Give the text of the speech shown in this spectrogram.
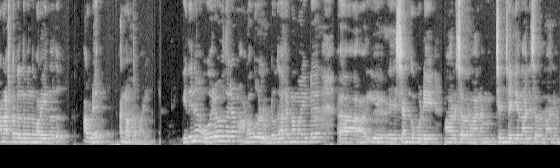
ആണ് അഷ്ടബന്ധമെന്ന് പറയുന്നത് അവിടെ അനർത്ഥമായി. ഇതിന് ഓരോ തരം അളവുകളുണ്ട്. ഉദാഹരണമായിട്ട് ഈ ശംഖുപൊടി ആറ് ശതമാനം ചെഞ്ചല്യ നാല് ശതമാനം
